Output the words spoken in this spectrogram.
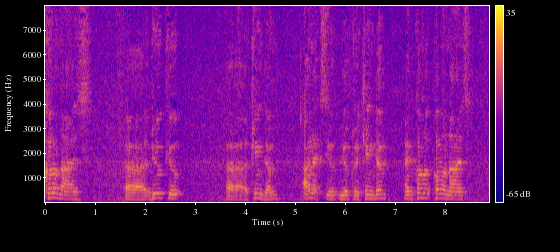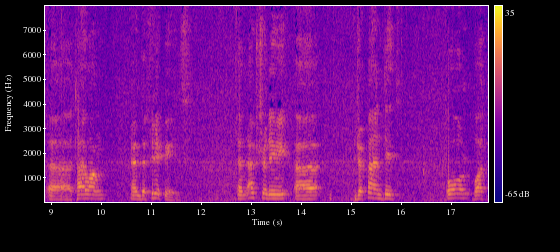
colonize uh, Ryukyu uh, kingdom, annex Ryukyu kingdom, and colonize uh, Taiwan and the Philippines. And actually, uh, Japan did all what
